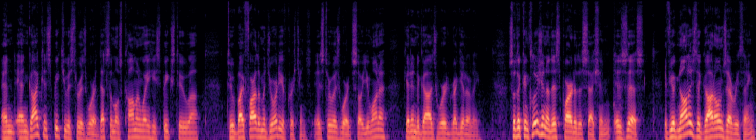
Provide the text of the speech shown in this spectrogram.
and, and God can speak to us through His Word. That's the most common way He speaks to, uh, to by far the majority of Christians, is through His Word. So you want to get into God's Word regularly. So the conclusion of this part of the session is this if you acknowledge that God owns everything,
